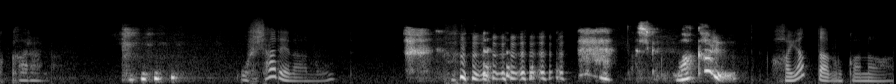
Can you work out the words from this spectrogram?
わからない。おしゃれなの？確かに。わかる？流行ったのかな？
